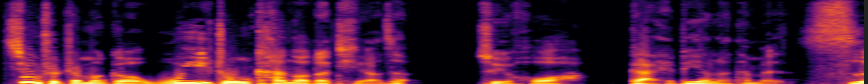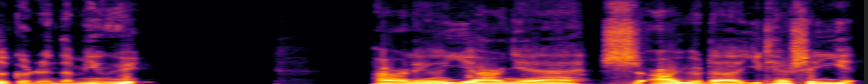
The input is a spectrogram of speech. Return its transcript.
就是这么个无意中看到的帖子。最后啊，改变了他们四个人的命运。二零一二年十二月的一天深夜，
